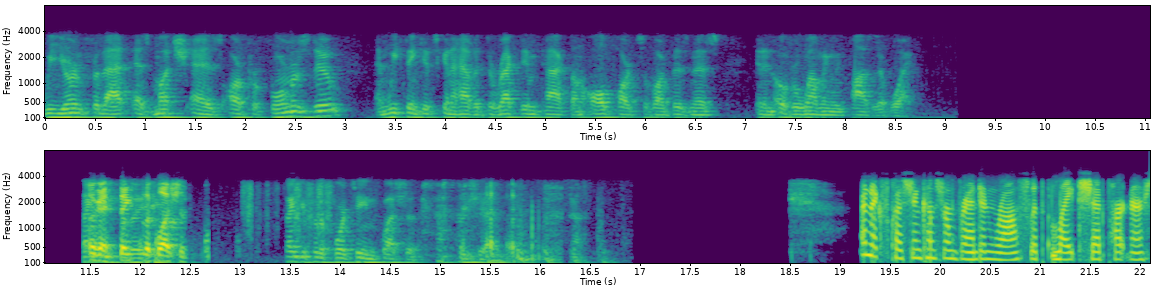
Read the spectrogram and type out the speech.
we yearn for that as much as our performers do, and we think it's gonna have a direct impact on all parts of our business in an overwhelmingly positive way. Okay. Thanks for the question. Thank you for the 14 questions. Appreciate it. Our next question comes from Brandon Ross with LightShed Partners.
